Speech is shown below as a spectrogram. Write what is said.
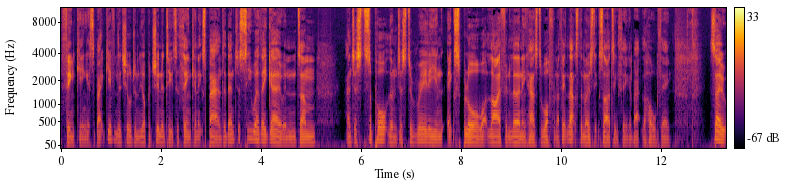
thinking. It's about giving the children the opportunity to think and expand and then just see where they go and um and just support them just to really explore what life and learning has to offer. And I think that's the most exciting thing about the whole thing. So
